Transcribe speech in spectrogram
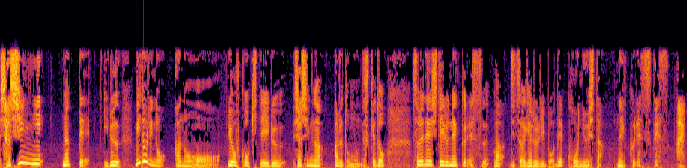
写真になっている緑のあの洋服を着ている写真があると思うんですけど、それでしているネックレスは実はギャルリボで購入したネックレスです。はい。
